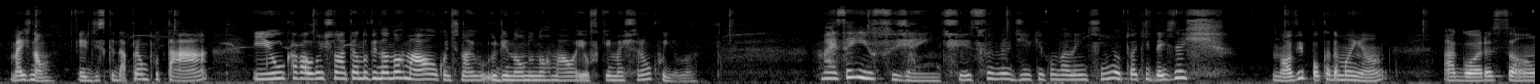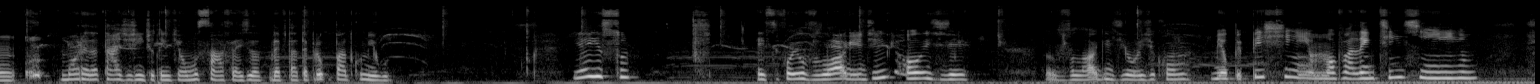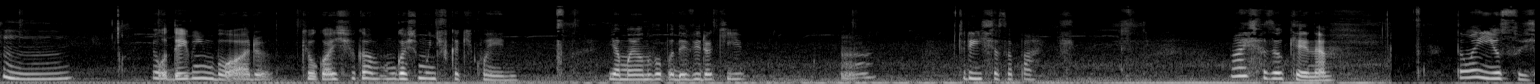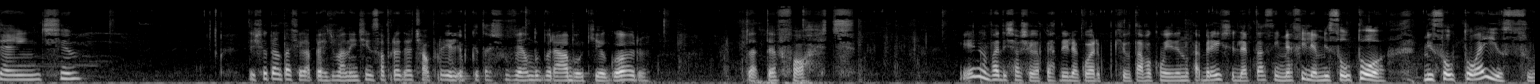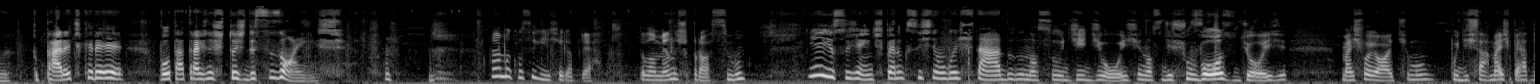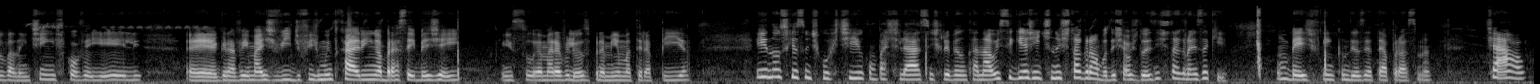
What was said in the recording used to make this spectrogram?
Mas não. Ele disse que dá pra amputar e o cavalo continuar tendo vida normal, continuar urinando normal. Aí eu fiquei mais tranquila. Mas é isso, gente. Esse foi meu dia aqui com o Valentim. Eu tô aqui desde as nove e pouca da manhã. Agora são uma hora da tarde, gente. Eu tenho que almoçar. A Fred deve estar até preocupado comigo. E é isso. Esse foi o vlog de hoje. O vlog de hoje com meu pepechinho, meu valentinzinho. Hum, eu odeio ir embora. Porque eu gosto, de ficar, gosto muito de ficar aqui com ele. E amanhã eu não vou poder vir aqui. Hum, triste essa parte. Mas fazer o que, né? Então é isso, gente. Deixa eu tentar chegar perto de Valentim só pra dar tchau pra ele, porque tá chovendo brabo aqui agora. Tá até forte. E ele não vai deixar eu chegar perto dele agora, porque eu tava com ele no cabresto. Ele deve estar tá assim: minha filha, me soltou? Me soltou, é isso. Tu para de querer voltar atrás nas tuas decisões. ah, mas consegui chegar perto. Pelo menos próximo. E é isso, gente. Espero que vocês tenham gostado do nosso dia de hoje, nosso dia chuvoso de hoje. Mas foi ótimo. Pude estar mais perto do Valentim, escovei ele, é, gravei mais vídeo, fiz muito carinho, abracei e beijei. Isso é maravilhoso para mim, é uma terapia. E não esqueçam de curtir, compartilhar, se inscrever no canal e seguir a gente no Instagram. Vou deixar os dois Instagrams aqui. Um beijo, fiquem com Deus e até a próxima. Tchau!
